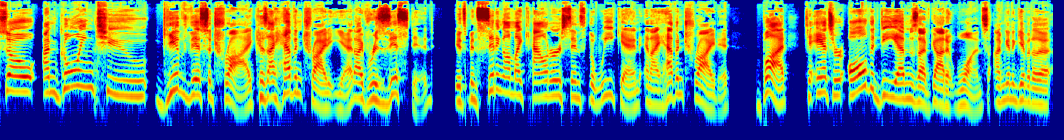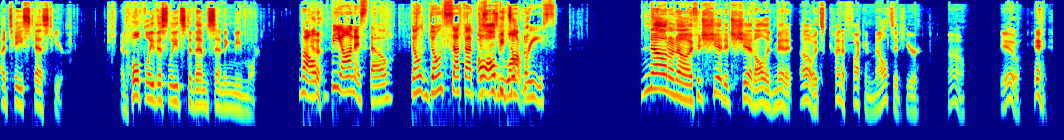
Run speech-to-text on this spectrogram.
So I'm going to give this a try because I haven't tried it yet. I've resisted. It's been sitting on my counter since the weekend, and I haven't tried it. But to answer all the DMs I've got at once, I'm going to give it a, a taste test here, and hopefully this leads to them sending me more. Well, be honest though. Don't don't suck up oh, just Oh, I'll because you be to- want no. Reese. No, no, no. If it's shit, it's shit. I'll admit it. Oh, it's kind of fucking melted here. Oh, ew.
